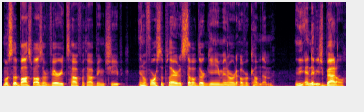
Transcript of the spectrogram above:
Most of the boss battles are very tough without being cheap, and will force the player to step up their game in order to overcome them. At the end of each battle,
